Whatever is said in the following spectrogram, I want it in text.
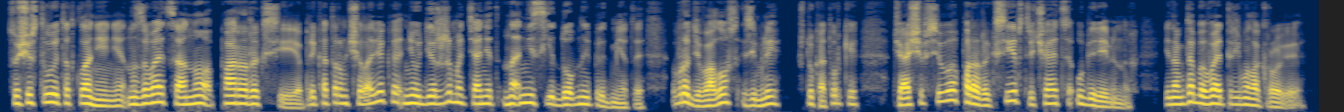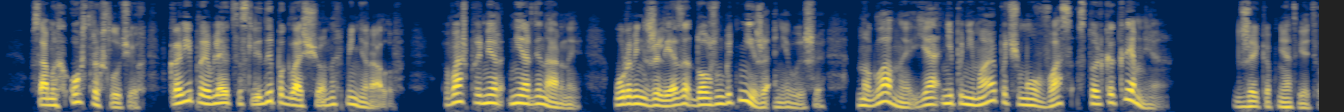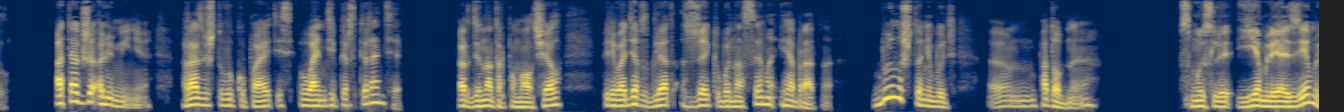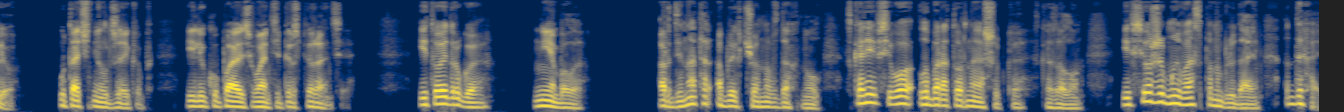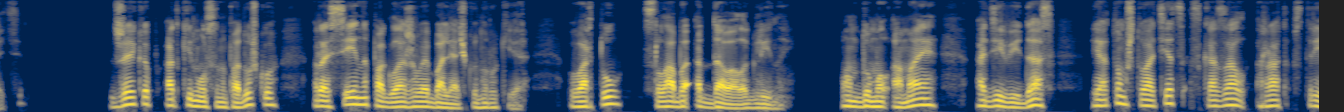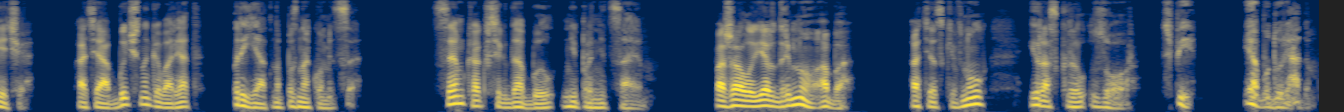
Существует отклонение, называется оно парорексия, при котором человека неудержимо тянет на несъедобные предметы, вроде волос, земли, штукатурки. Чаще всего парорексия встречается у беременных, иногда бывает при малокровии. В самых острых случаях в крови проявляются следы поглощенных минералов. Ваш пример неординарный. Уровень железа должен быть ниже, а не выше. Но главное, я не понимаю, почему у вас столько кремния. Джейкоб не ответил а также алюминия, разве что вы купаетесь в антиперспиранте. Ординатор помолчал, переводя взгляд с Джейкоба на Сэма и обратно. Было что-нибудь эм, подобное? — В смысле, ем ли я землю? — уточнил Джейкоб. — Или купаюсь в антиперспиранте? — И то, и другое. — Не было. Ординатор облегченно вздохнул. — Скорее всего, лабораторная ошибка, — сказал он. — И все же мы вас понаблюдаем. Отдыхайте. Джейкоб откинулся на подушку, рассеянно поглаживая болячку на руке. Во рту слабо отдавало глиной. Он думал о Майе, о Диви Дас и о том, что отец сказал «рад встрече», хотя обычно говорят «приятно познакомиться». Сэм, как всегда, был непроницаем. — Пожалуй, я вздремну, Аба. Отец кивнул и раскрыл зор. — Спи, я буду рядом.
